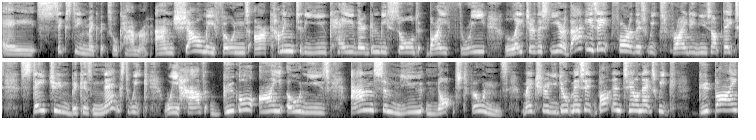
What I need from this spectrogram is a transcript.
a 16 megapixel camera. And Xiaomi phones are coming to the UK. They're going to be sold by three later this year. That is it for this week's Friday news update. Stay tuned because next week we have Google I.O. news and some new notched phones. Make sure you don't miss it, but until next week, goodbye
